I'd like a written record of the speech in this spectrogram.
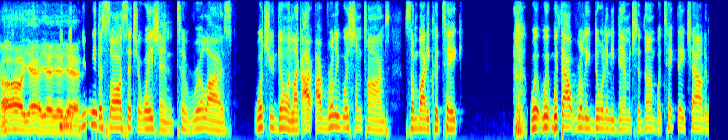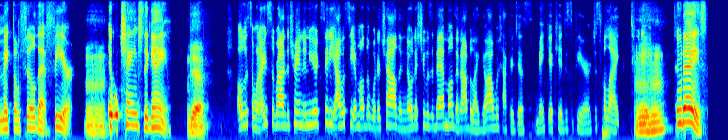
Oh yeah, yeah, yeah, you, yeah. Need, you need a Saw situation to realize what you're doing. Like I, I really wish sometimes somebody could take with, with, without really doing any damage to them, but take their child and make them feel that fear. hmm It would change the game. Yeah. Oh, listen, when I used to ride the train in New York City, I would see a mother with a child and know that she was a bad mother. And I'd be like, yo, I wish I could just make your kid disappear just for like 2 days. hmm Two days.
